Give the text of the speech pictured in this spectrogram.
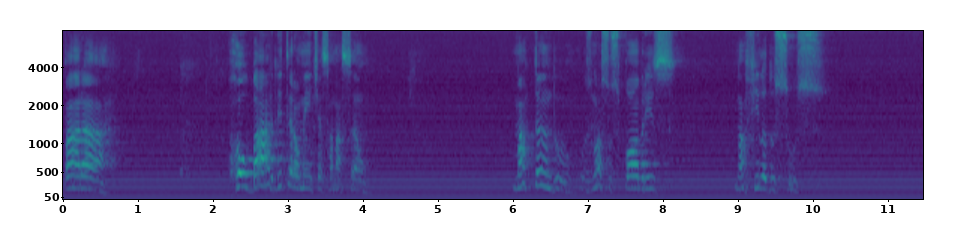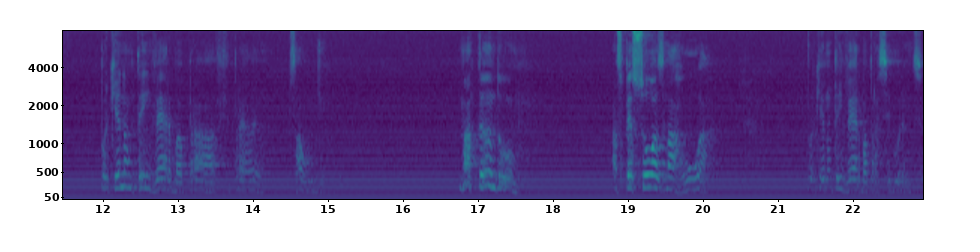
para roubar literalmente essa nação, matando os nossos pobres na fila do SUS, porque não tem verba para saúde, matando as pessoas na rua, porque não tem verba para segurança.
